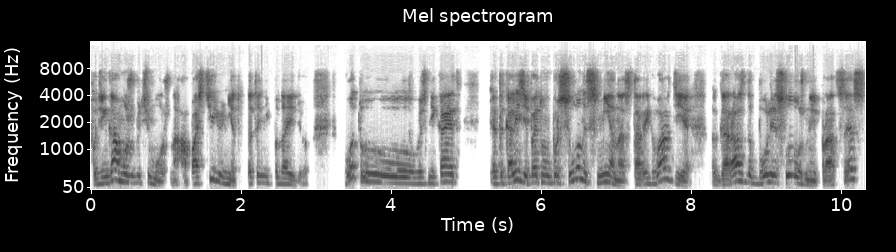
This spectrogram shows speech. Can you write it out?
По деньгам, может быть, и можно, а по стилю нет, это не подойдет. Вот э, возникает эта коллизия, поэтому у Барселоны смена Старой Гвардии гораздо более сложный процесс,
